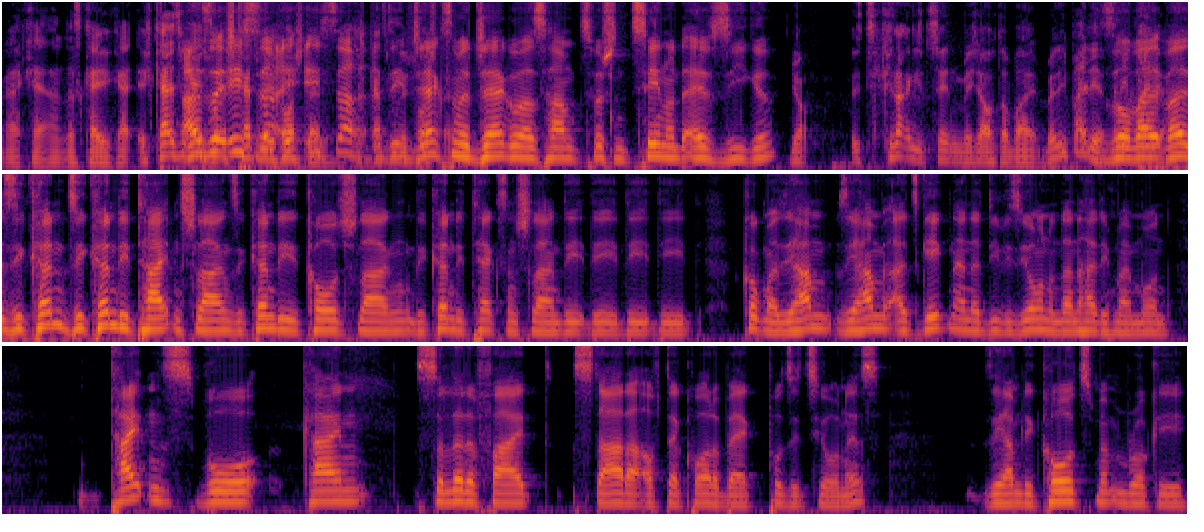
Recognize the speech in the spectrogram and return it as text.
ja, keine Ahnung, das kann ich gar ich kann es mir Also nicht, ich, mir nicht vorstellen. ich sag, die nicht. Jacksonville Jaguars haben zwischen 10 und 11 Siege. Ja, ich knacken die 10, bin ich auch dabei. Bin ich bei dir. So, weil, dir. weil sie können, sie können die Titans schlagen, sie können die Colts schlagen, die können die Texans schlagen, die, die, die, die, guck mal, sie haben, sie haben als Gegner in der Division und dann halte ich meinen Mund. Titans, wo kein solidified Starter auf der Quarterback-Position ist. Sie haben die Colts mit dem Rookie,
